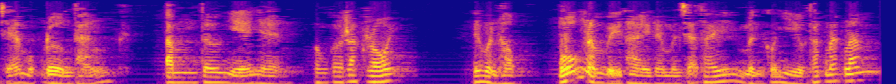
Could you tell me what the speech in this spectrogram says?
Sẽ một đường thẳng, tâm tư nhẹ nhàng, không có rắc rối. Nếu mình học bốn năm vị thầy rồi mình sẽ thấy mình có nhiều thắc mắc lắm.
